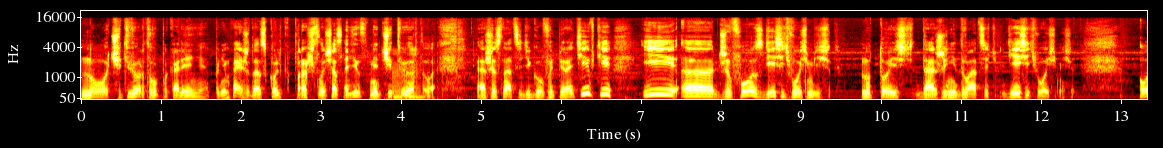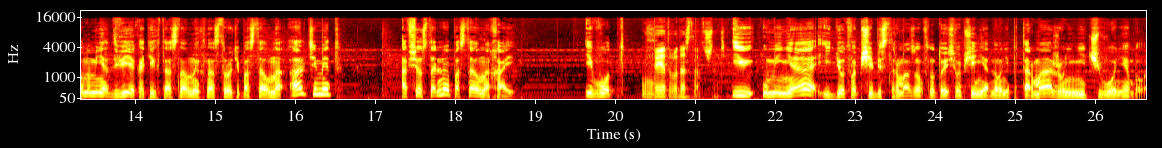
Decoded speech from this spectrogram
но четвертого поколения. Понимаешь, да, сколько прошло? Сейчас 11, у меня четвертого. Mm-hmm. 16 гигов оперативки и э, GeForce 1080. Ну, то есть даже не 20, 1080. Он у меня две каких-то основных настройки поставил на Ultimate — а все остальное поставил на хай. И вот... Для этого достаточно. И у меня идет вообще без тормозов. Ну, то есть вообще ни одного не подтормаживания, ничего не было.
